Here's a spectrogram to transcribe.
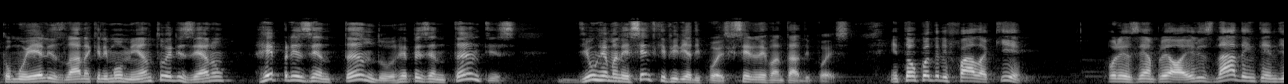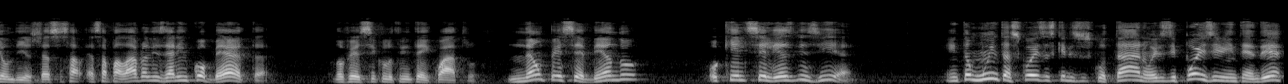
como eles lá naquele momento, eles eram representando, representantes de um remanescente que viria depois, que seria levantado depois. Então, quando ele fala aqui, por exemplo, ó, eles nada entendiam disso, essa, essa palavra lhes era encoberta no versículo 34, não percebendo o que ele se lhes dizia. Então, muitas coisas que eles escutaram, eles depois iriam entender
